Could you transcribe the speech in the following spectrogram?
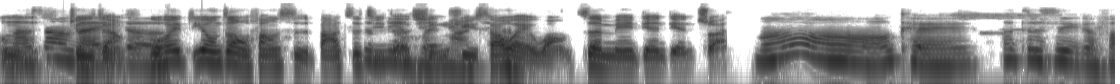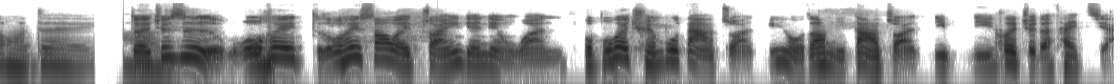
马上就是这样，我会用这种方式把自己的情绪稍微往正面一点点转。哦，OK，那这是一个方法，对。对，就是我会我会稍微转一点点弯，我不会全部大转，因为我知道你大转，你你会觉得太假，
